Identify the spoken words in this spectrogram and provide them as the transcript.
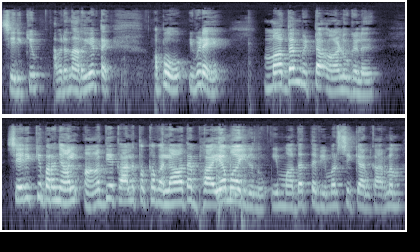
ശരിക്കും അവരൊന്ന് അറിയട്ടെ. അപ്പോ ഇവിടെ മതം വിട്ട ആളുകൾ ശരിക്കും പറഞ്ഞാൽ ആദ്യ കാലത്തൊക്കെ വല്ലാതെ ഭയമായിരുന്നു ഈ മതത്തെ വിമർശിക്കാൻ. കാരണം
